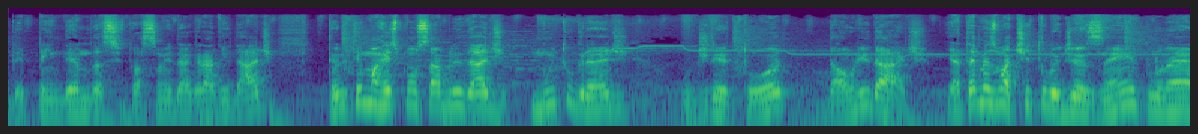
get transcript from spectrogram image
Dependendo da situação e da gravidade. Então ele tem uma responsabilidade muito grande, o diretor da unidade. E até mesmo a título de exemplo, né?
